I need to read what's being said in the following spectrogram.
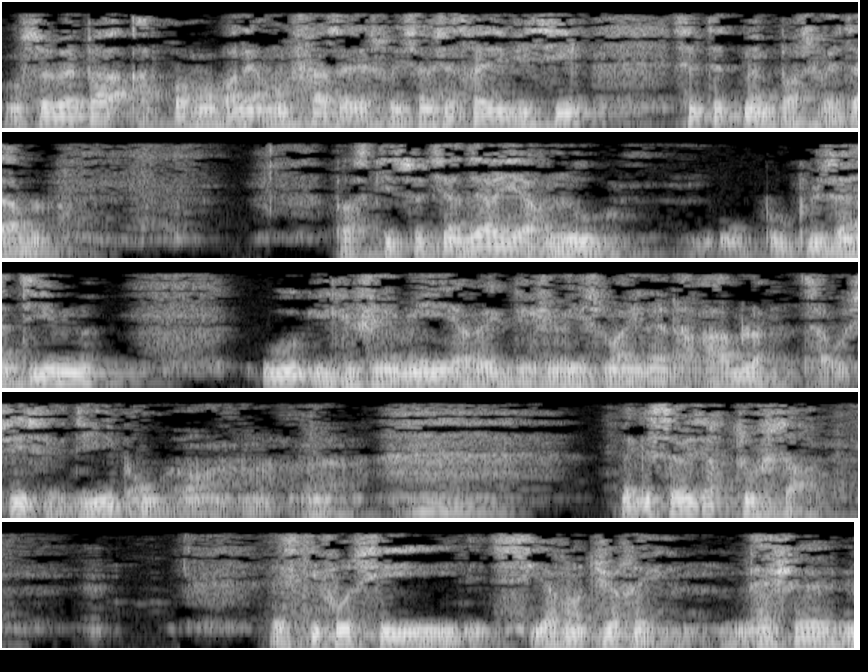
On ne se met pas, à proprement parler, en face de l'Esprit Saint. C'est très difficile, c'est peut-être même pas souhaitable, parce qu'il se tient derrière nous, au, plus intime, où il gémit avec des gémissements inénarrables. Ça aussi, c'est dit, bon. Mais qu'est-ce que ça veut dire tout ça? Est-ce qu'il faut s'y aventurer? Mais je,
